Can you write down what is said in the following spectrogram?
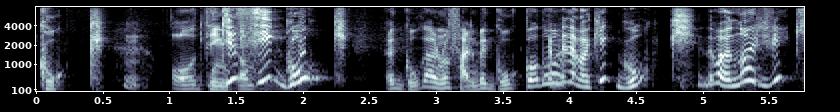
gokk. Ikke kan si gokk! Ja, Gokk, Er det noe feil med gokk òg, nå? Men det var ikke gokk. Det var jo Narvik.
